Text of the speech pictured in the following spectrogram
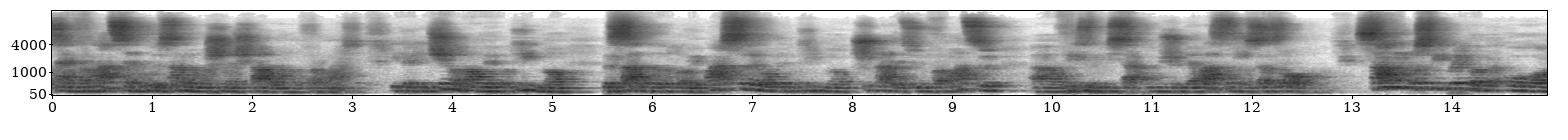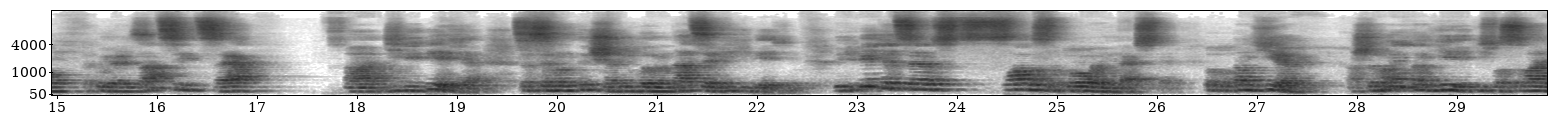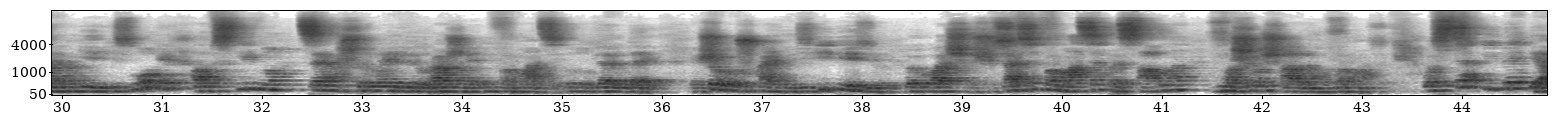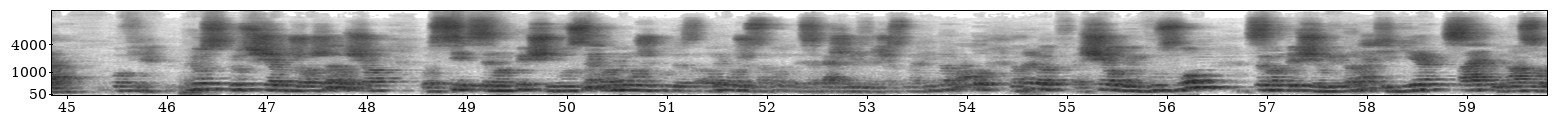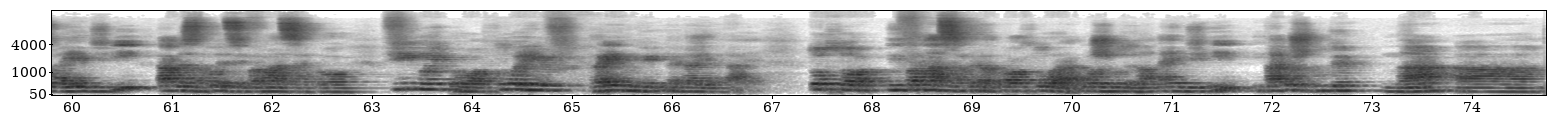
ця інформація буде саме в машиночитабельному форматі. І таким чином вам не потрібно писати додаткові пастори, вам не потрібно шукати цю інформацію в різних місцях, тому що для вас це вже все зроблено. Самий простий приклад такого, такої реалізації це Дівіпедія. Це семантична імплементація Вікіпедії. Вікіпедія це слабо структуровані тексти. Тобто там є HTML, там є якісь посилання, там є якісь блоки, але спільно це HTML відображення інформації, тобто для людей. Якщо ви пошукаєте Вікіпедію, ви побачите, що вся ця інформація представлена в машиночитабельному форматі. Ось ця ідея, плюс, плюс ще дуже важливо, що ось ці семантичні вузли вони можуть бути вони можуть знаходитися теж в різних частинах інтернету. Наприклад, ще одним вузлом семантичним в інтернеті є сайт під назвою IMDb, там де знаходиться інформація про фільми, про акторів, рейтинги і так далі. І далі. Тобто інформація, наприклад, про актора може бути на IMDb і також бути на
